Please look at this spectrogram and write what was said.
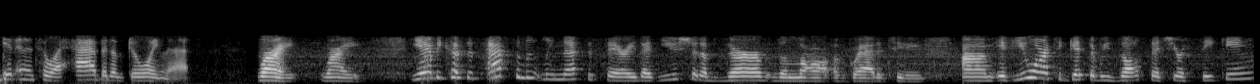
get into a habit of doing that. Right, right. Yeah, because it's absolutely necessary that you should observe the law of gratitude. Um, if you are to get the results that you're seeking,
